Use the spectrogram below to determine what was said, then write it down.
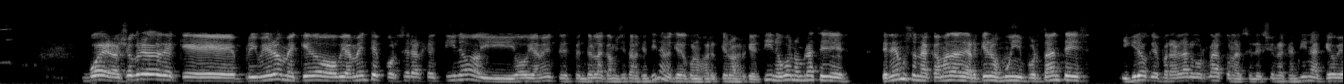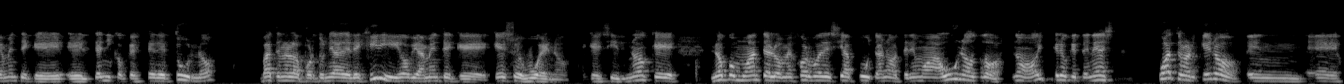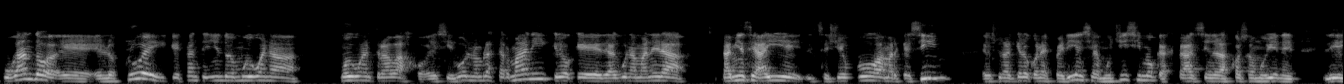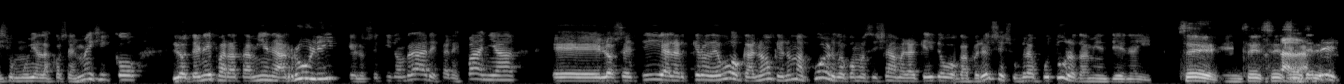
Bueno, yo creo de que primero me quedo, obviamente, por ser argentino y obviamente defender la camiseta argentina, me quedo con los arqueros argentinos. Vos nombraste, tenemos una camada de arqueros muy importantes y creo que para largo rato en la selección argentina, que obviamente que el técnico que esté de turno va a tener la oportunidad de elegir y obviamente que, eso es bueno. Es decir, no que no como antes a lo mejor vos decías, puta, no, tenemos a uno o dos. No, hoy creo que tenés cuatro arqueros en, eh, jugando eh, en los clubes y que están teniendo muy buena muy buen trabajo. Es decir, vos nombraste a Armani, creo que de alguna manera también se, ahí se llevó a Marquesín, es un arquero con experiencia muchísimo, que está haciendo las cosas muy bien, le hizo muy bien las cosas en México. Lo tenés para también a Rulli, que lo sentí nombrar, está en España. Eh, lo sentí al arquero de Boca, ¿no? Que no me acuerdo cómo se llama el arquerito de Boca, pero ese es un gran futuro también tiene ahí. Sí, eh, sí, sí, sí,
